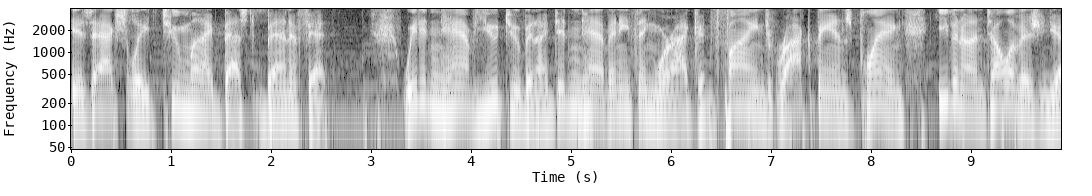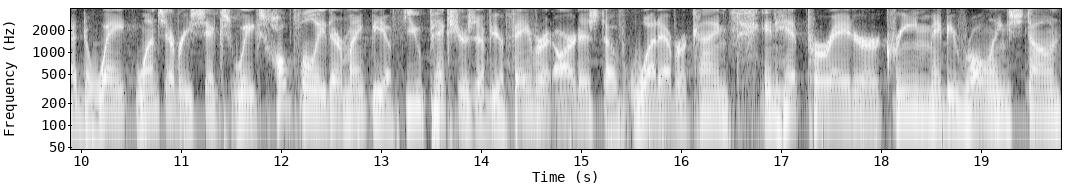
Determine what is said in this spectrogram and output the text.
is actually to my best benefit. We didn't have YouTube and I didn't have anything where I could find rock bands playing. Even on television, you had to wait once every six weeks. Hopefully, there might be a few pictures of your favorite artist of whatever kind in Hit Parade or Cream, maybe Rolling Stone.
